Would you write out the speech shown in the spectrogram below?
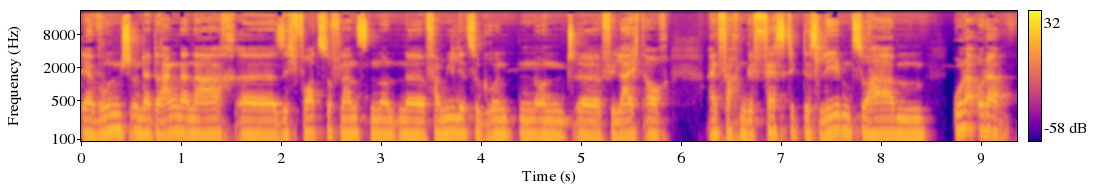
der Wunsch und der Drang danach, äh, sich fortzupflanzen und eine Familie zu gründen und äh, vielleicht auch einfach ein gefestigtes Leben zu haben oder, oder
